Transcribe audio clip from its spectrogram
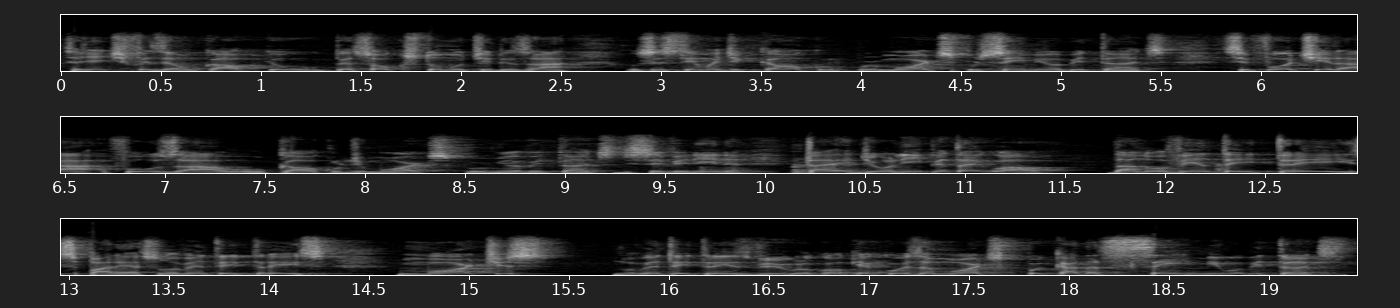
Se a gente fizer um cálculo, porque o pessoal costuma utilizar o sistema de cálculo por mortes por 100 mil habitantes. Se for tirar, for usar o cálculo de mortes por mil habitantes de Severina, tá- de Olímpia está igual. Dá 93, parece, 93 mortes 93, vírgula qualquer coisa mortes por cada 100 mil habitantes.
